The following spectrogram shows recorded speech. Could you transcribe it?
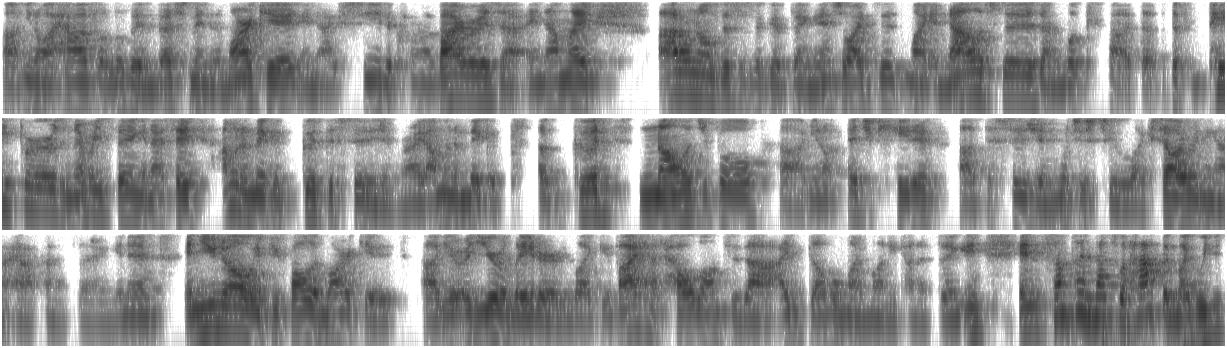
uh, you know, I have a little bit of investment in the market and I see the coronavirus uh, and I'm like, I don't know if this is a good thing. And so I did my analysis and look at the different papers and everything. And I say, I'm going to make a good decision, right? I'm going to make a, a good, knowledgeable, uh, you know, educated uh, decision, which is to like sell everything I have kind of thing. And then, and you know, if you follow the market uh, a year later, like if I had held on to that, I double my money kind of thing. And, and sometimes that's what happened. Like we,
